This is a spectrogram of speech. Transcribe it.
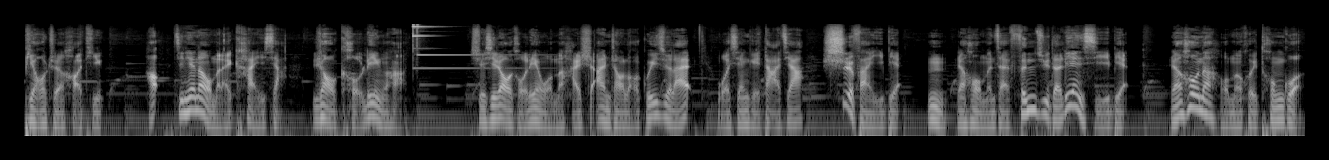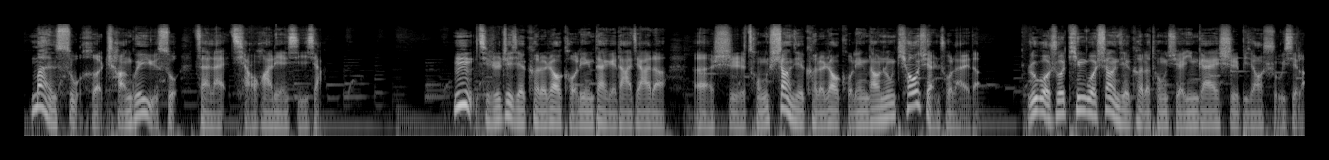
标准好听。好，今天呢，我们来看一下绕口令哈。学习绕口令，我们还是按照老规矩来，我先给大家示范一遍。嗯，然后我们再分句的练习一遍，然后呢，我们会通过慢速和常规语速再来强化练习一下。嗯，其实这节课的绕口令带给大家的，呃，是从上节课的绕口令当中挑选出来的。如果说听过上节课的同学，应该是比较熟悉了；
